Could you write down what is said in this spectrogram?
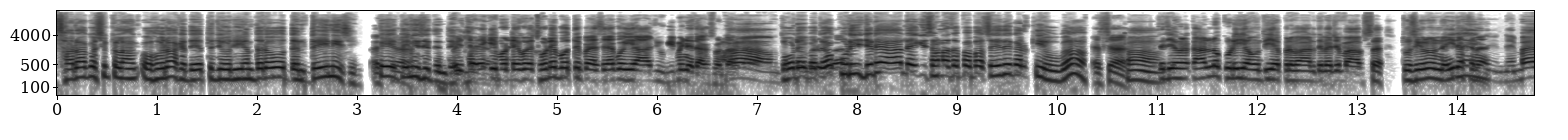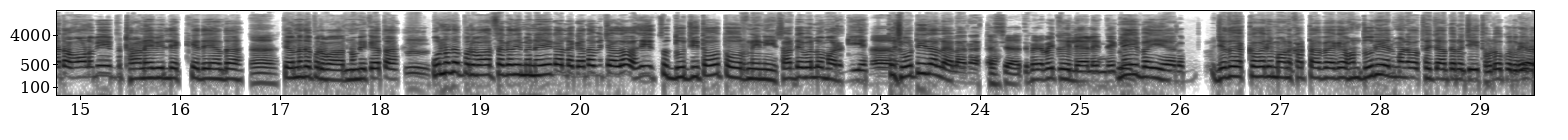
ਸਾਰਾ ਕੁਝ ਕਲਾਂਕ ਉਹ ਰੱਖਦੇ ਆ ਤਿਜੋਰੀ ਅੰਦਰ ਉਹ ਦਿੰਦੇ ਹੀ ਨਹੀਂ ਸੀ ਭੇਜਦੇ ਨਹੀਂ ਸੀ ਦਿੰਦੇ। ਵੀ ਜਿਹੜੇ ਕਿ ਮੁੰਡੇ ਕੋਲੇ ਥੋੜੇ ਬਹੁਤੇ ਪੈਸੇ ਆ ਕੋਈ ਆ ਜੂਗੀ ਮਹੀਨੇ ਤੱਕ ਸੁਣਦਾ ਹਾਂ ਥੋੜੇ ਬਤੇ ਉਹ ਕੁੜੀ ਜਿਹੜੇ ਆ ਲੈ ਗਈ ਸੋਨਾ ਸੱਪਾ ਬਸ ਇਹਦੇ ਕਰਕੇ ਹੋਊਗਾ। ਅੱਛਾ ਹਾਂ। ਤੇ ਜੇ ਹੁਣ ਕੱਲ ਨੂੰ ਕੁੜੀ ਆਉਂਦੀ ਹੈ ਪਰਿਵਾਰ ਦੇ ਵਿੱਚ ਵਾਪਸ ਤੁਸੀਂ ਉਹਨੂੰ ਨਹੀਂ ਰੱਖਣਾ? ਨਹੀਂ ਨਹੀਂ ਮੈਂ ਤਾਂ ਹੁਣ ਵੀ ਥਾਣੇ ਵੀ ਲਿਖ ਕੇ ਦੇ ਆਂਦਾ ਤੇ ਉਹਨਾਂ ਦੇ ਪਰਿਵਾਰ ਨੂੰ ਵੀ ਕਹਤਾ। ਉਹਨਾਂ ਦੇ ਪਰਿਵਾਰ ਸਕਾ ਦੀ ਮੈਨੂੰ ਇਹ ਗੱਲ ਕਹਿੰਦਾ ਵੀ ਚੱਲ ਅਸੀਂ ਤੂੰ ਦੂਜੀ ਤਾਂ ਉਹ ਤੋਰਨੀ ਨਹੀਂ ਸਾਡੇ ਵੱਲੋਂ ਮਰ ਗਈ ਹੈ। ਤੂੰ ਛੋਟੀ ਦਾ ਲੈ ਲੈ ਰਸਤਾ। ਅੱਛਾ ਤੇ ਫਿਰ ਬਈ ਤੁਸੀਂ ਲੈ ਲੈਂਦੇ ਕਿ ਨਹੀਂ ਬਈ ਯਾਰ ਜਦੋਂ ਇੱਕ ਵਾਰੀ ਮਨ ਖੱਟਾ ਪੈ ਗਿਆ ਹੁਣ ਦੂਰੀ ਮੇਰਾ ਉੱਥੇ ਜਾਂਦੇ ਨੂੰ ਜੀ ਥੋੜੋ ਕਰੂਗਾ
